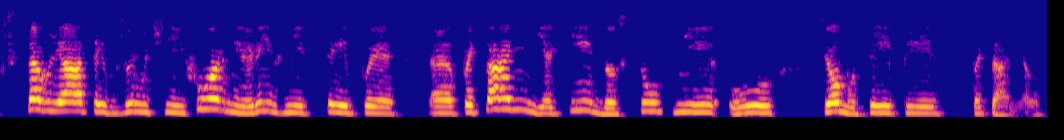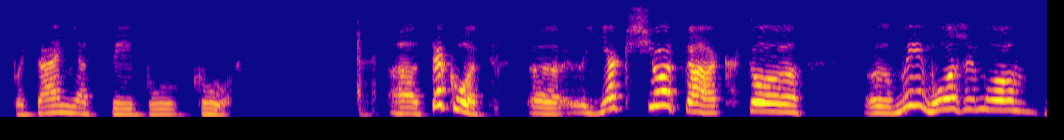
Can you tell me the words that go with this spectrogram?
вставляти в зручній формі різні типи е, питань, які доступні у цьому типі питання. Питання типу клос. Е, Так от, якщо так, то е, ми можемо е,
